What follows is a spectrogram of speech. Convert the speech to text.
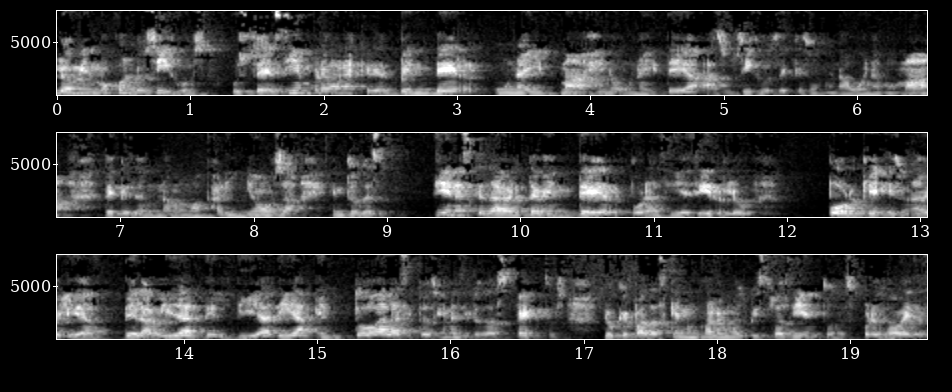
Lo mismo con los hijos. Ustedes siempre van a querer vender una imagen o una idea a sus hijos de que son una buena mamá, de que son una mamá cariñosa. Entonces, tienes que saberte vender, por así decirlo, porque es una habilidad de la vida, del día a día, en todas las situaciones y los aspectos. Lo que pasa es que nunca lo hemos visto así, entonces por eso a veces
